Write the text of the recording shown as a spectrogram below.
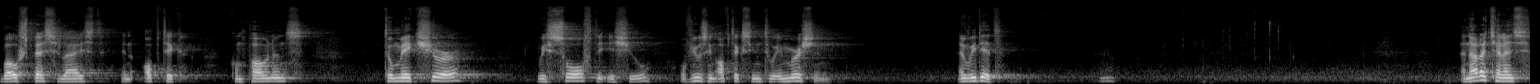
both specialized in optic components, to make sure we solve the issue of using optics into immersion. And we did. Another challenge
